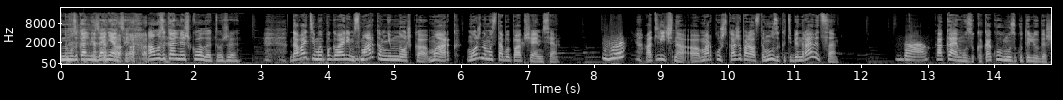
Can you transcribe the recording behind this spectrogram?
на музыкальные занятия. А музыкальная школа это уже... Давайте мы поговорим с Марком немножко. Марк, можно мы с тобой пообщаемся? Угу. Отлично. А, Маркуш, скажи, пожалуйста, музыка тебе нравится? Да. Какая музыка? Какую музыку ты любишь?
